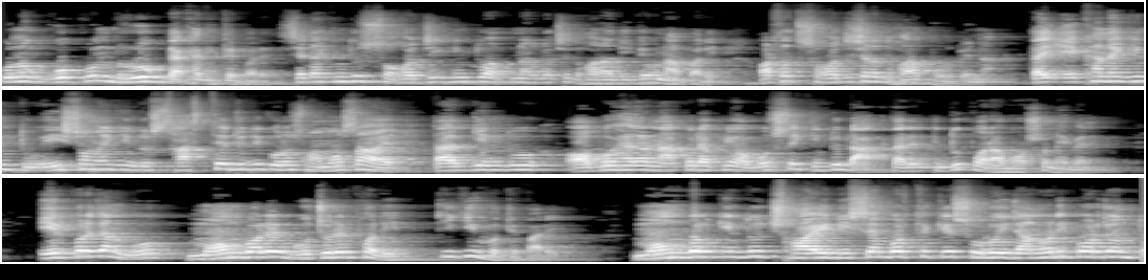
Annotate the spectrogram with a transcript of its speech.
কোনো গোপন রোগ দেখা দিতে পারে, সেটা কিন্তু সহজে কিন্তু আপনার কাছে ধরা দিতেও না পারে। অর্থাৎ সহজে সেটা ধরা পড়বে না। তাই এখানে কিন্তু, এই সময় কিন্তু স্বাস্থ্যের যদি কোনো সমস্যা হয়, তার কিন্তু অবহেলা না করে আপনি অবশ্যই কিন্তু ডাক্তারের কিন্তু পরামর্শ নেবেন। এরপরে জানব, মঙ্গলের গোচরের ফলে কি কি হতে পারে? মঙ্গল কিন্তু ছয় ডিসেম্বর থেকে ষোলোই জানুয়ারি পর্যন্ত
